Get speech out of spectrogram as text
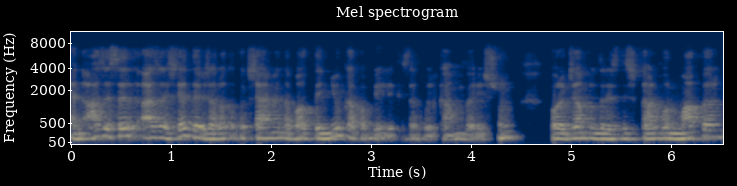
And as I said, as I said, there is a lot of excitement about the new capabilities that will come very soon. For example, there is this carbon mapper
